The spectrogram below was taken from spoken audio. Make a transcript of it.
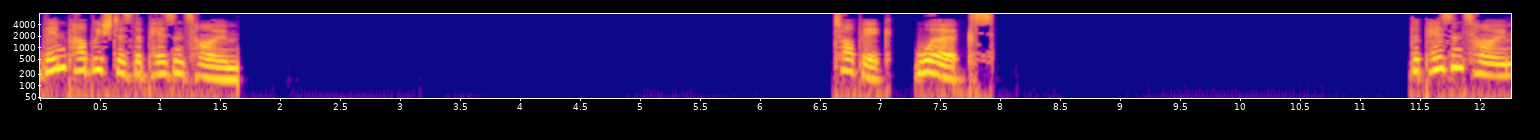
then published as The Peasant's Home. Works The Peasant's Home,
